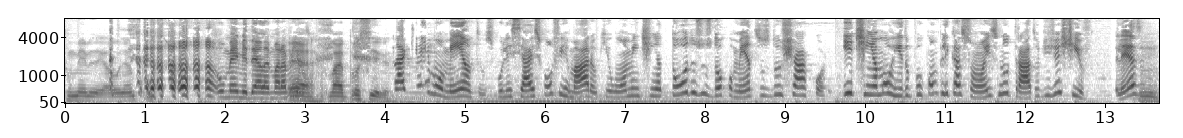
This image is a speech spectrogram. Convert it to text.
com o meme dela olhando. o meme dela é maravilhoso. É, vai, prossiga. Naquele momento, os policiais confirmaram que o homem tinha todos os documentos do Chakor e tinha morrido por complicações no trato digestivo. Beleza? Hum.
